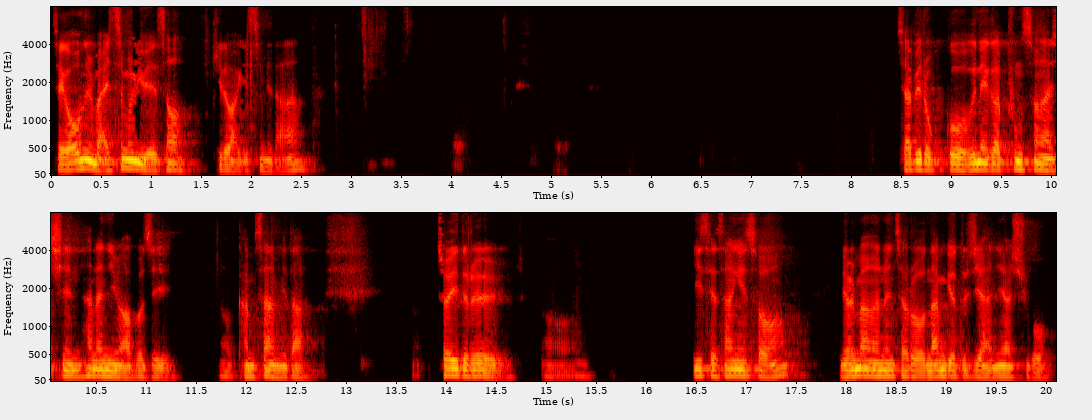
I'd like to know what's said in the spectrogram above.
제가 오늘 말씀을 위해서 기도하겠습니다. 자비롭고 은혜가 풍성하신 하나님 아버지 어, 감사합니다. 저희들을 어, 이 세상에서 멸망하는 자로 남겨두지 아니하시고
